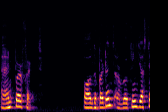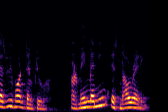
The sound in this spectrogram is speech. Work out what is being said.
And perfect. All the buttons are working just as we want them to. Our main menu is now ready.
